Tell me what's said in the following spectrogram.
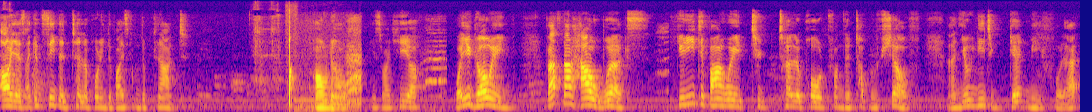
Oh yes, I can see the teleporting device from the plant. Oh no, he's right here. Where are you going? That's not how it works. You need to find a way to teleport from the top of the shelf. And you need to get me for that.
